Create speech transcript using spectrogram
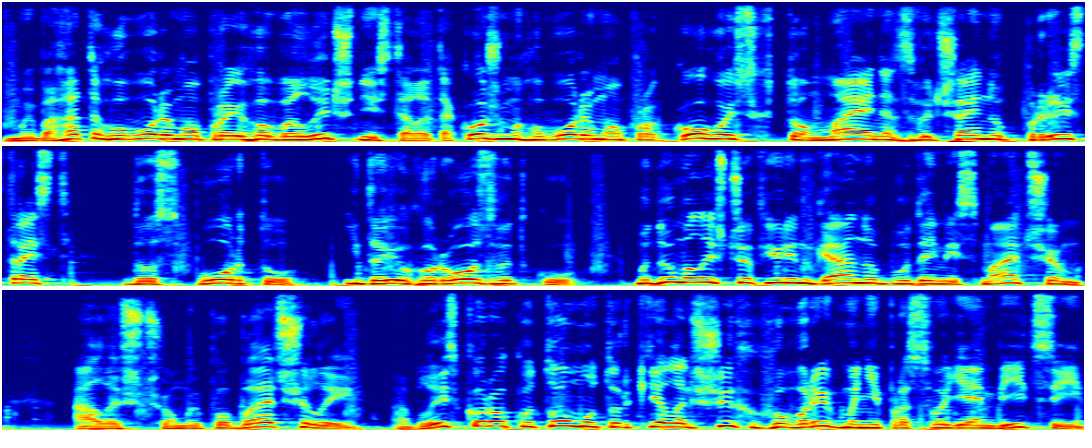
Ми багато говоримо про його величність, але також ми говоримо про когось, хто має надзвичайну пристрасть до спорту і до його розвитку. Ми думали, що Ф'юрі Нгану буде місматчем, але що ми побачили? А близько року тому Туркіл Альших говорив мені про свої амбіції.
